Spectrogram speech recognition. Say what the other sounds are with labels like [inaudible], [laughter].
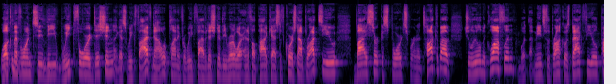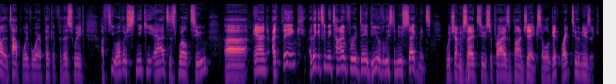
Welcome everyone to the Week Four edition. I guess Week Five now. We're planning for Week Five edition of the RotoWire NFL podcast. Of course, now brought to you by Circa Sports. We're going to talk about Jaleel McLaughlin, what that means for the Broncos' backfield, probably the top waiver wire pickup for this week. A few other sneaky ads as well too, uh, and I think I think it's going to be time for a debut of at least a new segment, which I'm mm-hmm. excited to surprise upon Jake. So we'll get right to the music.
